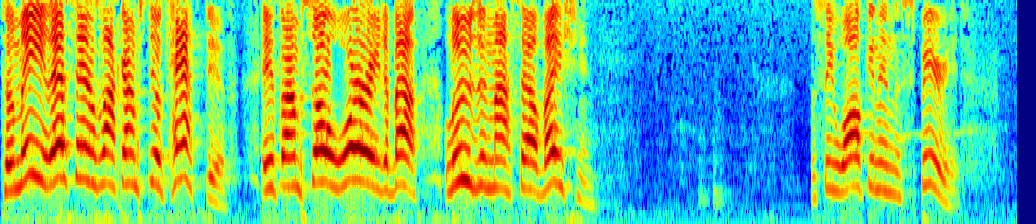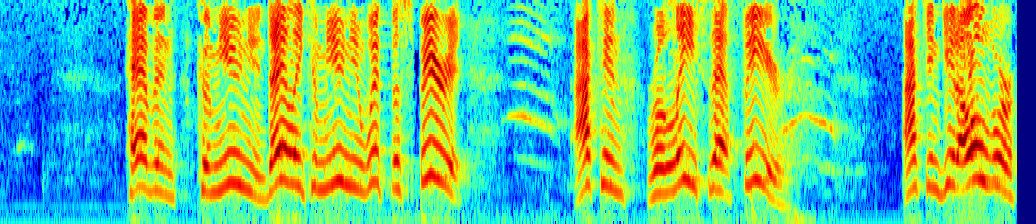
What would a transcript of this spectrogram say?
to me, that sounds like I'm still captive if I'm so worried about losing my salvation. But see, walking in the Spirit, having communion, daily communion with the Spirit, I can release that fear. I can get over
